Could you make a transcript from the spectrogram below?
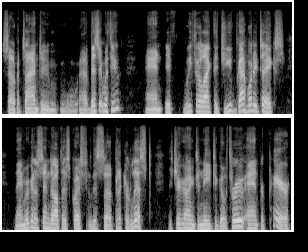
set up a time to uh, visit with you. And if we feel like that you've got what it takes, then we're going to send off this question, this uh, particular list that you're going to need to go through and prepare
